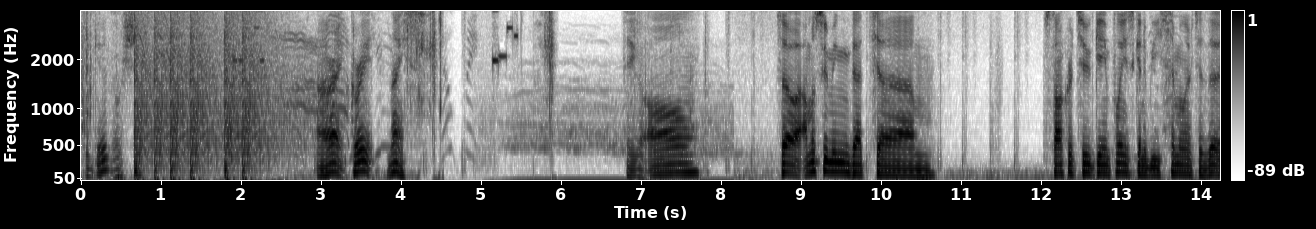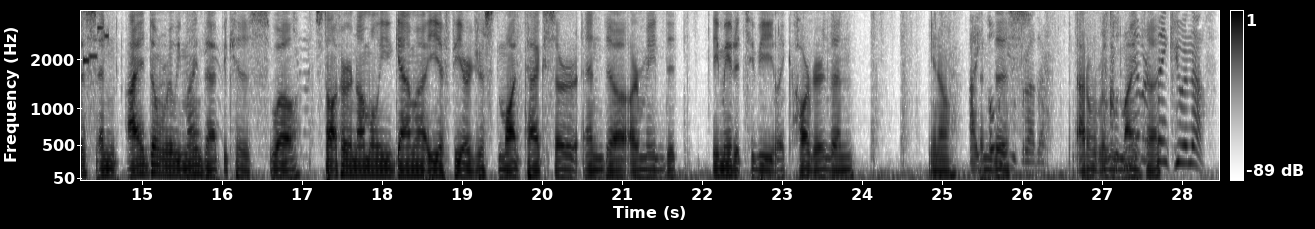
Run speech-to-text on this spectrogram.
You good? Oh shit. Alright, great. Nice. Take all. So, I'm assuming that um, Stalker 2 gameplay is going to be similar to this, and I don't really mind that because, well, Stalker, Anomaly, Gamma, EFP are just mod packs are, and uh, are made it. they made it to be like harder than you know, I than this. you, brother. I don't I really could mind that. thank you enough.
